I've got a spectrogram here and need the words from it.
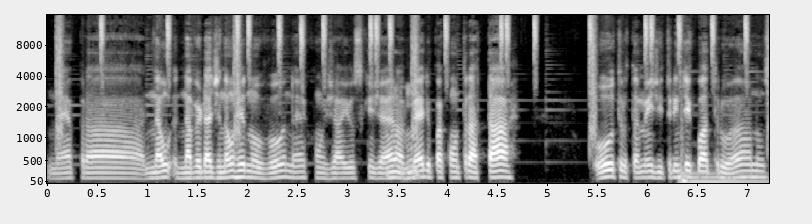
né? Pra, não, na verdade, não renovou, né? Com o Jailson, que já era Uhum. velho, para contratar outro também de 34 anos.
